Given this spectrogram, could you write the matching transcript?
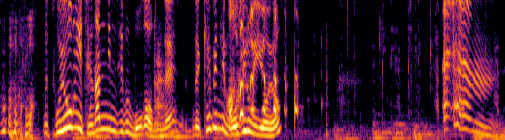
근데 조용히 제나님 집은 뭐가 없네. 네 케빈님 어디로 이어요? 에헴.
